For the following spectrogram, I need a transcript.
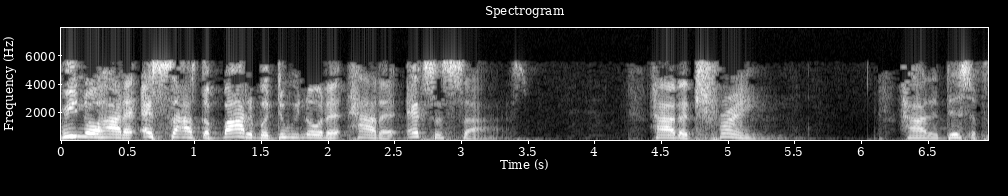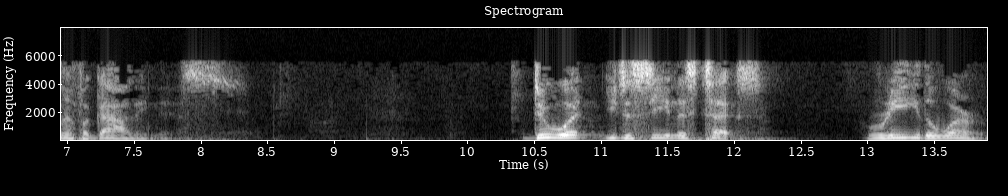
we know how to exercise the body, but do we know that how to exercise, how to train, how to discipline for godliness? Do what you just see in this text. Read the word.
